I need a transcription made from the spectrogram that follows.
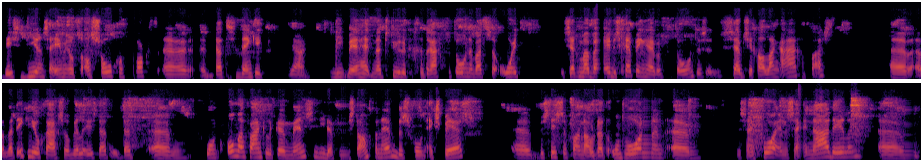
deze dieren zijn inmiddels al zo gefokt dat ze, denk ik, ja, niet meer het natuurlijke gedrag vertonen wat ze ooit zeg maar, bij de schepping hebben vertoond. Dus ze hebben zich al lang aangepast. Uh, wat ik heel graag zou willen is dat, dat gewoon onafhankelijke mensen die daar verstand van hebben, dus gewoon experts, uh, beslissen van nou dat onthoornen, um, er zijn voor- en er zijn nadelen. Um,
